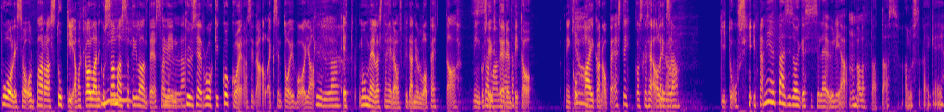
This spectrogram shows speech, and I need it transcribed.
puoliso on paras tuki, ja vaikka ollaan niinku niin, samassa tilanteessa, kyllä. kyllä. niin kyllä se ruokki koko ajan sitä Aleksen toivoa. Ja Kyllä. Et mun mielestä heidän olisi pitänyt lopettaa niin se yhteydenpito niin aika nopeasti, koska se Aleksi Kyllä. Kituu siinä. niin, että pääsisi oikeasti sille yli ja mm-hmm. aloittaa taas alusta kaiken. Ja...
